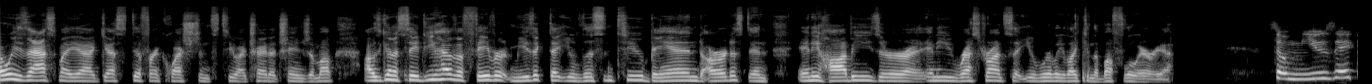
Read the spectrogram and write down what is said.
always ask my uh, guests different questions too. I try to change them up. I was going to say, do you have a favorite music that you listen to, band, artist, and any hobbies or uh, any restaurants that you really like in the Buffalo area? So music,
